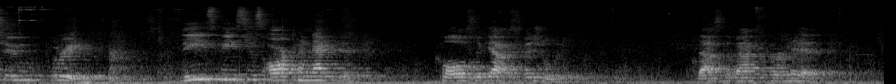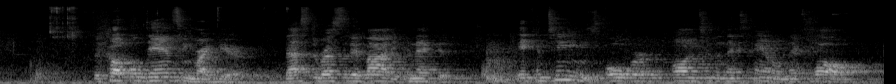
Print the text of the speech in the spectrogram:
two, three. These pieces are connected. Close the gaps visually. That's the back of her head. The couple dancing right here. That's the rest of their body connected. It continues over onto the next panel, next wall.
